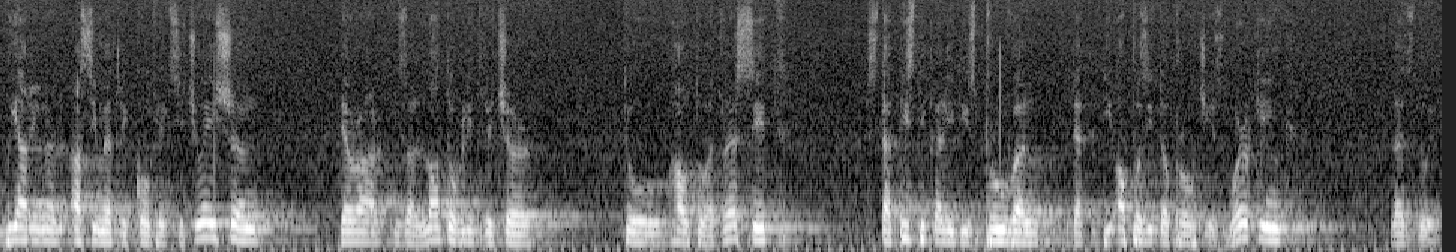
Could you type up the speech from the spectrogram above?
we are in an asymmetric conflict situation. There are, is a lot of literature to how to address it. Statistically, it is proven that the opposite approach is working. Let's do it.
